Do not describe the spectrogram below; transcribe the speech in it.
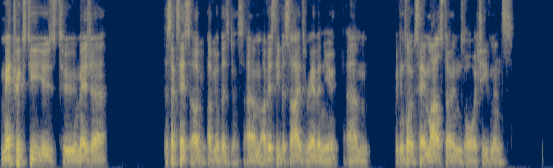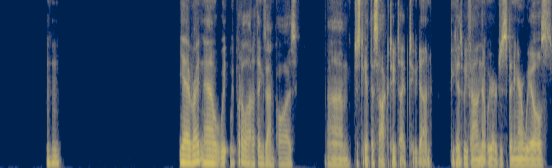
metrics do you use to measure the success of, of your business? Um, obviously, besides revenue, um, we can talk, say, milestones or achievements. Mm-hmm. Yeah, right now we, we put a lot of things on pause um, just to get the SOC 2 Type 2 done because we found that we were just spinning our wheels,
